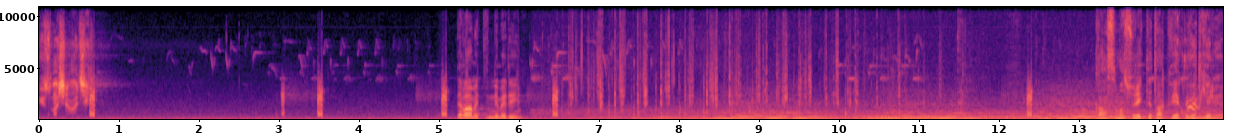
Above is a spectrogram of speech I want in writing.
Yüzbaşı acil. Devam et dinlemedeyim. Kasım'a sürekli takviye kuvvet geliyor.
